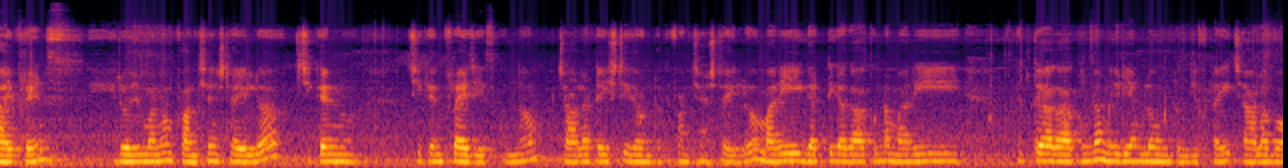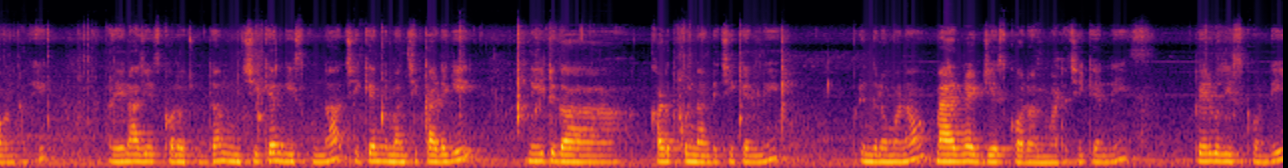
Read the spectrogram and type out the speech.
హాయ్ ఫ్రెండ్స్ ఈరోజు మనం ఫంక్షన్ స్టైల్లో చికెన్ చికెన్ ఫ్రై చేసుకుందాం. చాలా టేస్టీగా ఉంటుంది ఫంక్షన్ స్టైల్లో మరీ గట్టిగా కాకుండా మరీ మెత్తగా కాకుండా మీడియంలో ఉంటుంది ఫ్రై చాలా బాగుంటుంది. అది ఎలా చేసుకోవాలో చూద్దాం. చికెన్ తీసుకున్నా చికెన్ని మంచి కడిగి నీట్గా కడుక్కున్నాండి చికెన్ని ఇప్పుడు ఇందులో మనం మ్యారినేట్ చేసుకోవాలన్నమాట చికెన్ని పెరుగు తీసుకోండి.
